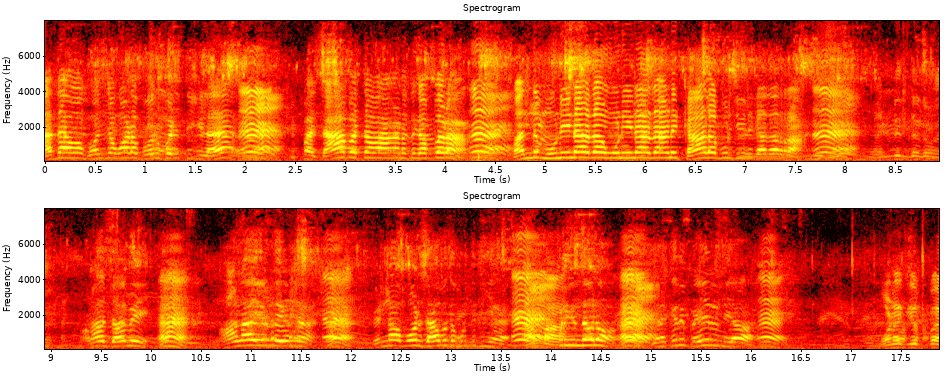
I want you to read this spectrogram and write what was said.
அத அவன் கொஞ்சம் கூட பொறுப்படுத்திக்கல இப்ப சாபத்தை வாங்கினதுக்கு அப்புறம் வந்து முனிநாதா முனிநாதான்னு காலை புடிச்சுக்கிட்டு கதறான். ஆனா சாமி ஆனா இருந்த என்ன. பெண்ணா போன்னு சாபத்தை கொடுத்துட்டீங்க. அப்படி இருந்தாலும் எனக்கு எதுவும் பெயர் இல்லையா? உனக்கு இப்ப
